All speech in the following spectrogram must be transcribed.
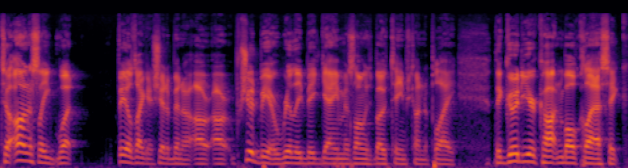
to honestly what feels like it should have been a, a, a should be a really big game as long as both teams come to play. The Goodyear Cotton Bowl Classic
